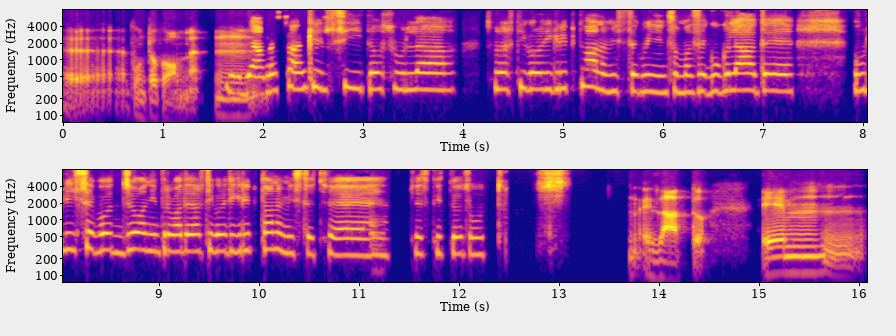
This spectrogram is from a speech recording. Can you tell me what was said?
eh, Mm. Abbiamo messo anche il sito sulla, sull'articolo di Cryptonomist, quindi insomma se googlate Ulisse Poggioni trovate l'articolo di Cryptonomist c'è, c'è scritto tutto. Esatto. Ehm,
